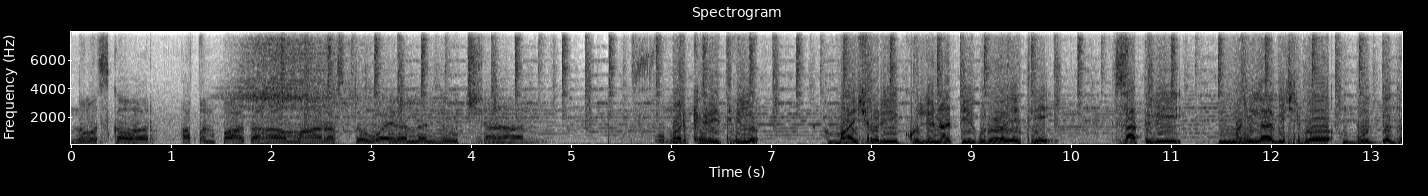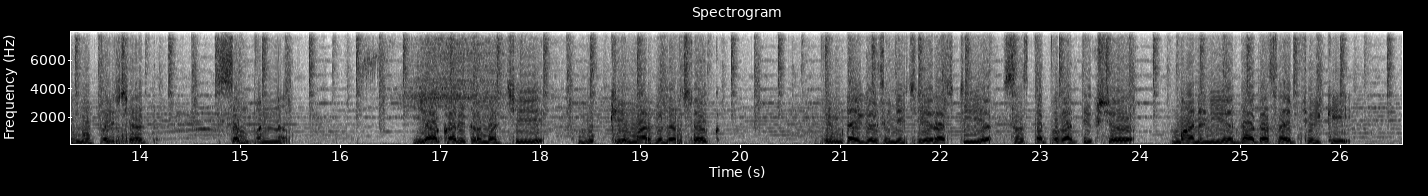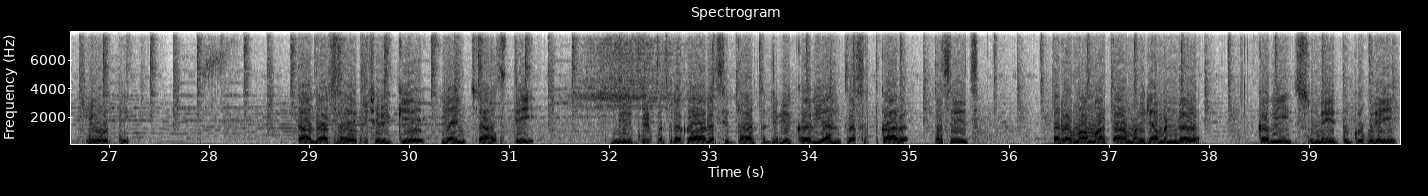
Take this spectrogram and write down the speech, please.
नमस्कार आपण पाहत आहात Maharashtra viral news channel. Umarkhed येथील माहेश्वरी खुले नाट्यगृह येथे सातवी महिला विश्व बौद्ध धर्म परिषद संपन्न. या कार्यक्रमाचे मुख्य मार्गदर्शक भीम टायगर सेनेचे राष्ट्रीय संस्थापक अध्यक्ष माननीय दादासाहेब शेळके हे होते. दादासाहेब शेळके यांच्या हस्ते निरपीड पत्रकार सिद्धार्थ दिवेकर यांचा सत्कार. तसेच रमा माता महिला मंडळ कवी सुमेध घुगरे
